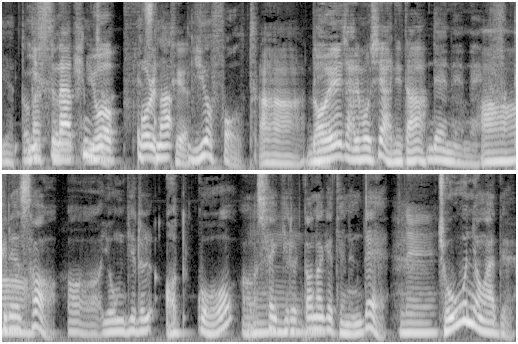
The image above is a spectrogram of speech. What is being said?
예, It's not your fault. It's not your fault. 아, 너의 잘못이 아니다. 네네네. 아. 그래서 어, 용기를 얻고 어, 음. 새 길을 떠나게 되는데 네. 좋은 영화들,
